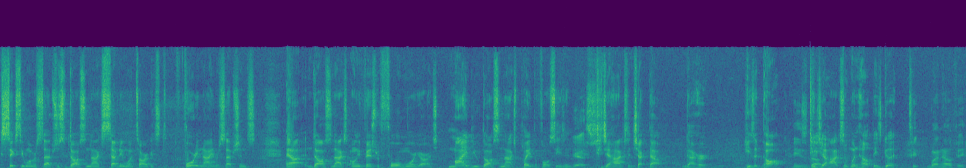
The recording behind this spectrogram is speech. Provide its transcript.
61 receptions. Dawson Knox 71 targets, 49 receptions, and uh, Dawson Knox only finished with four more yards. Mind you, Dawson Knox played the full season. Yes. TJ Hockenson checked out, got hurt. He's a dog. He's a dog. TJ Hockenson when healthy, he's good. T- when healthy.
